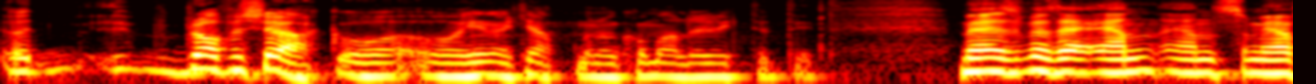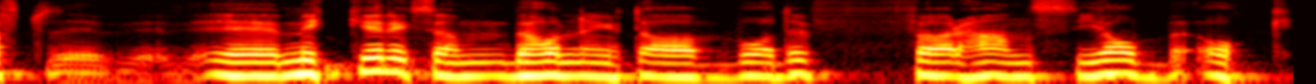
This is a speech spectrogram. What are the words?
Eh, Bra försök att hinna ikapp, men de kom aldrig riktigt dit. Men jag ska bara säga, en, en som jag haft eh, mycket liksom behållning av både för hans jobb och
